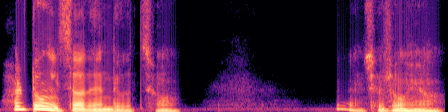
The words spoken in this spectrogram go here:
활동이 있어야 되는데, 그쵸? 네, 죄송해요.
